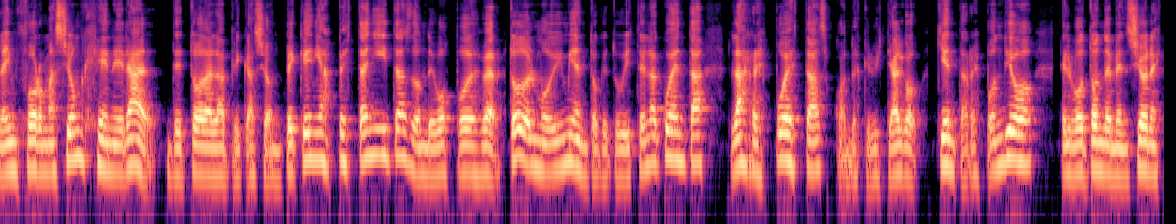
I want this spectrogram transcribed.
la información general de toda la aplicación. Pequeñas pestañitas donde vos podés ver todo el movimiento que tuviste en la cuenta, las respuestas, cuando escribiste algo, quién te respondió, el botón de menciones,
